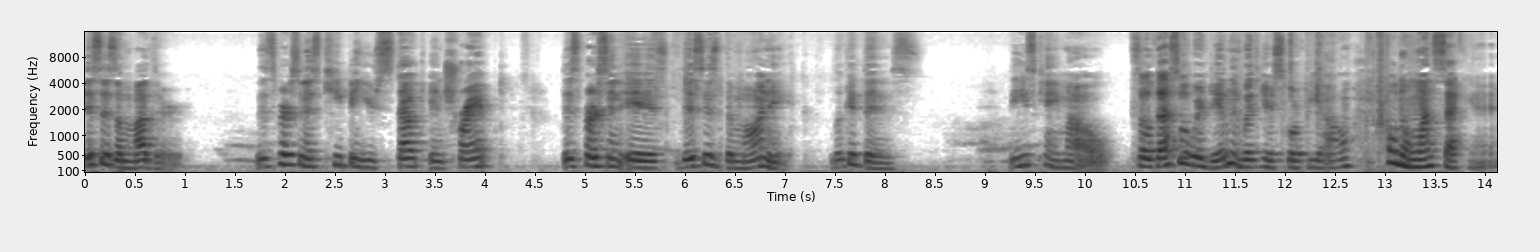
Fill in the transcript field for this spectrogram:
This is a mother. This person is keeping you stuck and trapped. This person is, this is demonic. Look at this. These came out. So that's what we're dealing with here, Scorpio. Hold on one second.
